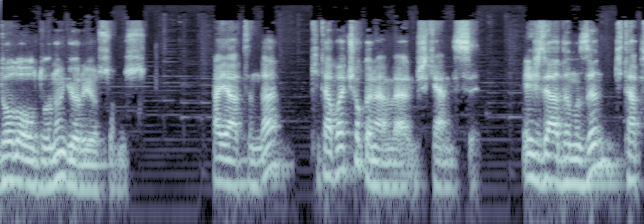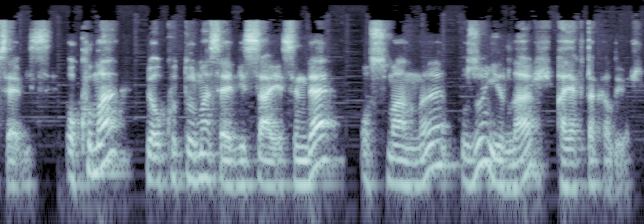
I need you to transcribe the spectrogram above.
dolu olduğunu görüyorsunuz. Hayatında kitaba çok önem vermiş kendisi. Ecdadımızın kitap sevgisi, okuma ve okutturma sevgisi sayesinde Osmanlı uzun yıllar ayakta kalıyor.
